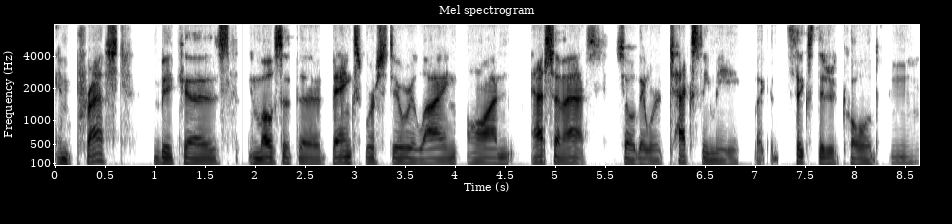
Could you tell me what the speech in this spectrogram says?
impressed because most of the banks were still relying on SMS so they were texting me like a six digit code mm-hmm.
